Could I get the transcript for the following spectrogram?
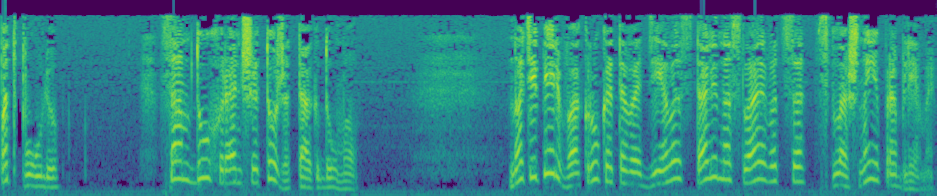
под пулю. Сам дух раньше тоже так думал. Но теперь вокруг этого дела стали наслаиваться сплошные проблемы.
